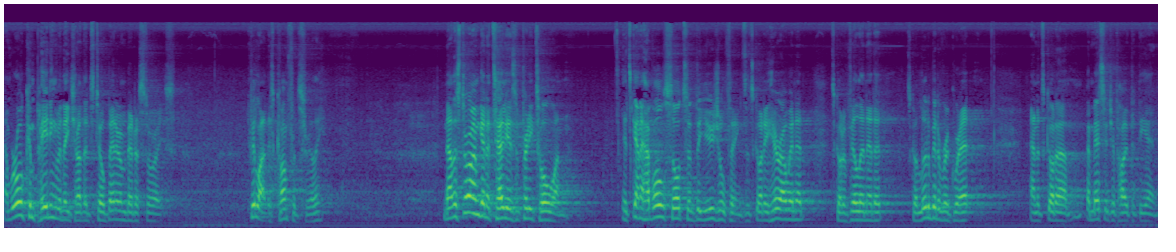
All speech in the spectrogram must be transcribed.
And we're all competing with each other to tell better and better stories. I feel like this conference, really. Now, the story I'm going to tell you is a pretty tall one. It's going to have all sorts of the usual things. It's got a hero in it, it's got a villain in it, it's got a little bit of regret, and it's got a, a message of hope at the end.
